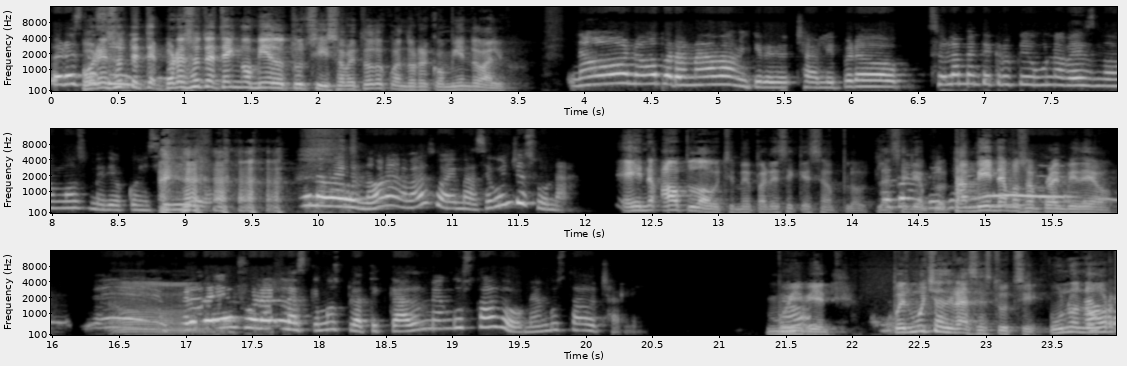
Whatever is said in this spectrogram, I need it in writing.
Pero por, eso te, por eso te tengo miedo, Tutsi, sobre todo cuando recomiendo algo. No, no, para nada, mi querido Charlie, pero solamente creo que una vez no hemos medio coincidido. una vez, ¿no? Nada más o hay más. Según yo es una. En Upload, me parece que es Upload, la serie Upload. También damos un Prime Video. Eh, pero de ahí fuera las que hemos platicado, me han gustado, me han gustado, Charlie. Muy bien. Pues muchas gracias, Tutsi. Un honor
